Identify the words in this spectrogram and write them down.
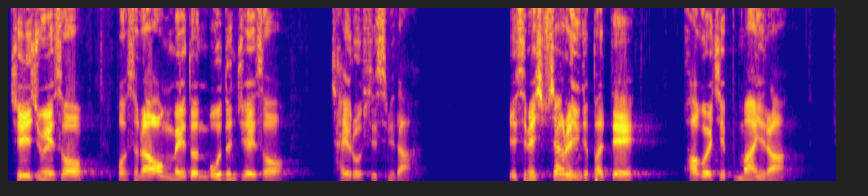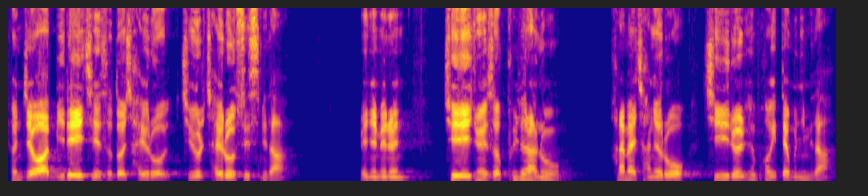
죄 중에서 벗어나 얽매이던 모든 죄에서 자유로울 수 있습니다. 예수님의 십자가를 영접할 때 과거의 죄뿐만 아니라 현재와 미래의 죄에서도 자유로, 자유- 자유로울 수 있습니다. 왜냐하면 죄의 중에서 풀려난 후 하나님의 자녀로 지위를 회복하기 때문입니다.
